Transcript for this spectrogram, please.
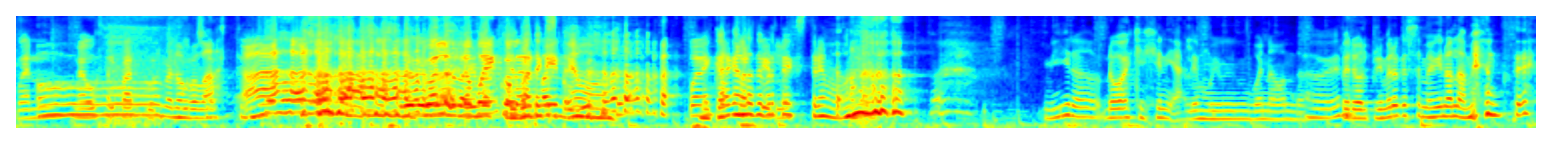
Bueno, me gusta el parkour. Oh, me lo mucho. robaste. Ah. Igual lo, lo pueden Deporte compartir. extremo. Pueden Me cargan los deportes extremos. Mira, no, es que es genial, es muy buena onda. Pero el primero que se me vino a la mente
